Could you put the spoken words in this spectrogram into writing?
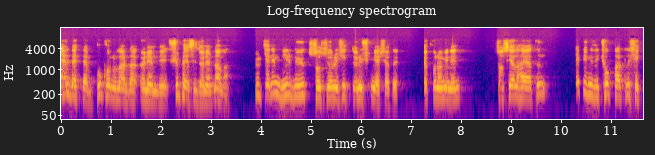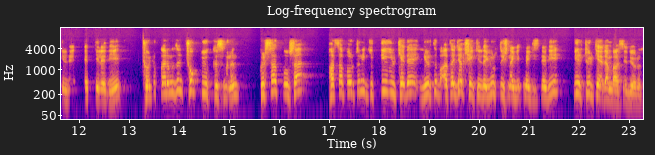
elbette bu konularda önemli, şüphesiz önemli ama ülkenin bir büyük sosyolojik dönüşüm yaşadı. Ekonominin, sosyal hayatın hepimizi çok farklı şekilde etkilediği, çocuklarımızın çok büyük kısmının fırsat bulsa pasaportunu gittiği ülkede yırtıp atacak şekilde yurt dışına gitmek istediği bir Türkiye'den bahsediyoruz.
